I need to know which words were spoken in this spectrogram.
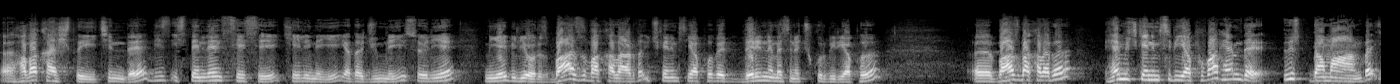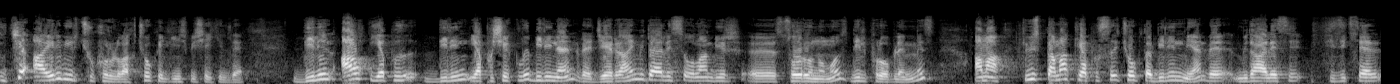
e, hava kaçtığı için de biz istenilen sesi, kelimeyi ya da cümleyi söyleyemeyebiliyoruz. Bazı vakalarda üçgenimsi yapı ve derinlemesine çukur bir yapı, e, bazı vakalarda hem üçgenimsi bir yapı var hem de üst damağında iki ayrı bir çukurlu bak çok ilginç bir şekilde. Dilin alt yapı, dilin yapışıklığı bilinen ve cerrahi müdahalesi olan bir e, sorunumuz, dil problemimiz. Ama üst damak yapısı çok da bilinmeyen ve müdahalesi fiziksel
